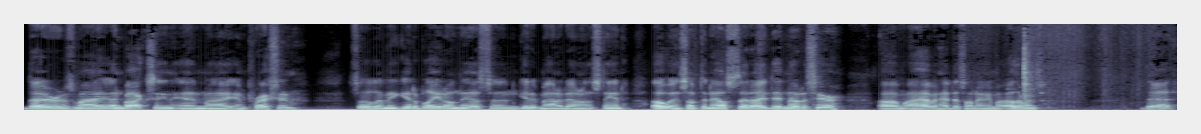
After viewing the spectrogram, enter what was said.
there's my unboxing and my impression. So let me get a blade on this and get it mounted down on the stand. Oh, and something else that I did notice here, um, I haven't had this on any of my other ones, that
